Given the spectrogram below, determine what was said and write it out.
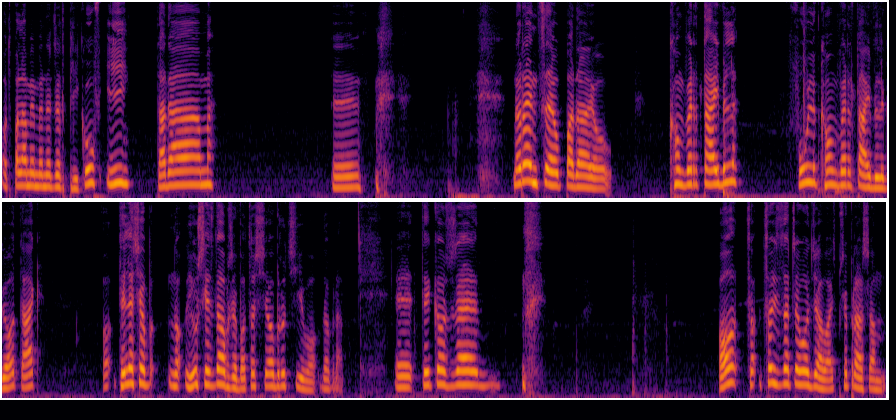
Odpalamy menedżer plików i tadam! Y... no ręce opadają. Convertible. Full convertible go, tak? O, tyle się... No już jest dobrze, bo coś się obróciło. Dobra. Y, tylko, że... o, co, coś zaczęło działać, przepraszam.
